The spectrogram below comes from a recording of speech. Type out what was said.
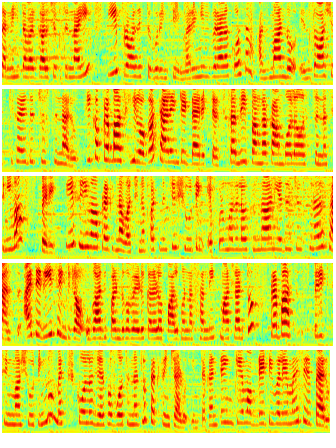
సన్నిహిత వర్గాలు చెబుతున్నాయి. ఈ ప్రాజెక్టు గురించి మరిన్ని వివరాల కోసం అభిమానులు ఎంతో ఆసక్తిగా ఎదురు చూస్తున్నారు ఇక ప్రభాస్ హీరోగా టాలెంటెడ్ డైరెక్టర్ సందీప్ అంగ కాంబోలో వస్తున్న సినిమా స్పిరిట్. ఈ సినిమా ప్రకటన వచ్చినప్పటి నుంచి షూటింగ్ ఎప్పుడు మొదలవుతుందా అని ఎదురు చూస్తున్నారు ఫ్యాన్స్. అయితే రీసెంట్గా ఉగాది పండుగ వేడుకలలో పాల్గొన్న సందీప్ మాట్లాడుతూ ప్రభాస్ స్పిరిట్ సినిమా షూటింగ్ను మెక్సికోలో జరపబోతున్నట్లు ప్రకటించాడు. ఇంతకంటే ఇంకేం అప్డేట్ ఇవ్వలేమని తెలిపారు.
